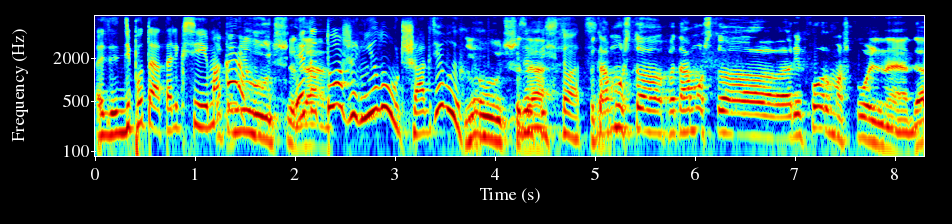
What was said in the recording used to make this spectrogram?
э, депутат Алексей Макаров, это, не лучше, это да. тоже не лучше. А где выход не лучше, из да. этой ситуации? Потому что, потому что реформа школьная, да,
